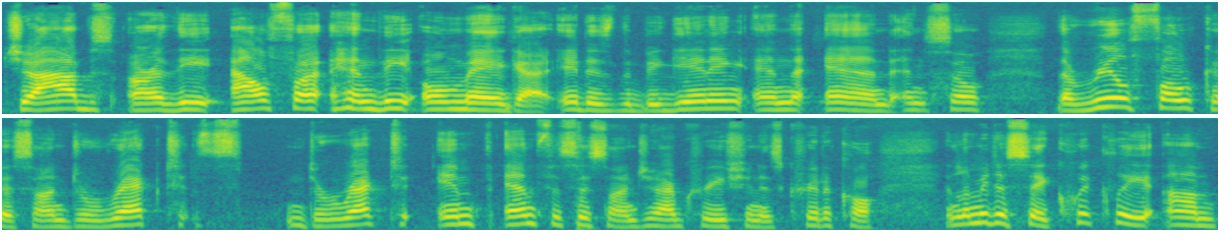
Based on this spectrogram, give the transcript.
jobs are the alpha and the omega. It is the beginning and the end. And so the real focus on direct direct em emphasis on job creation is critical. And let me just say quickly, um,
